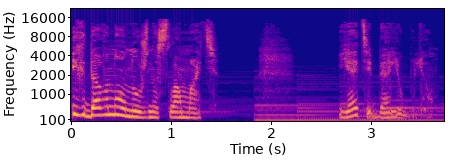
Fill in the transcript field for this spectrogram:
Их давно нужно сломать. Я тебя люблю.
